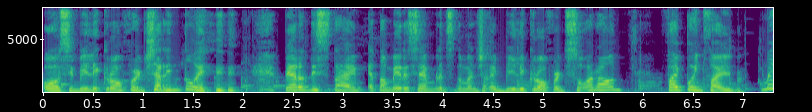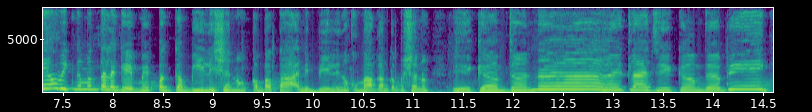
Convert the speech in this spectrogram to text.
Oh, si Billy Crawford. Siya rin to eh. Pero this time, eto may resemblance naman siya kay Billy Crawford. So around 5.5. May hawig naman talaga eh. May pagkabili siya nung kabataan ni Billy nung kumakanta pa siya nung Here come the night lights, here the big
